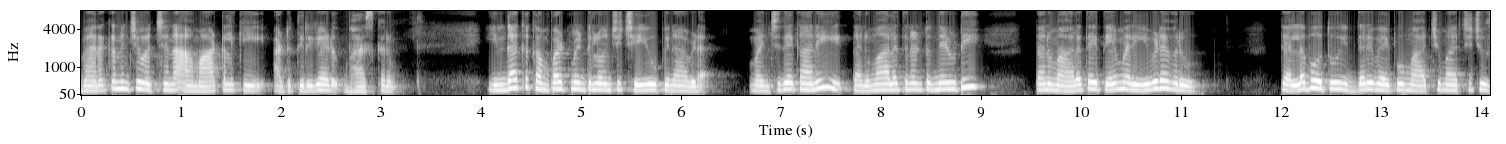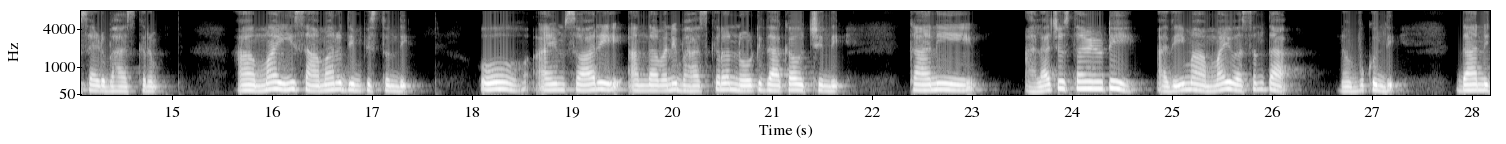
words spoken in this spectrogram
వెనక నుంచి వచ్చిన ఆ మాటలకి అటు తిరిగాడు భాస్కరం. ఇందాక కంపార్ట్మెంటులోంచి చేయి ఊపిన ఆవిడ. మంచిదే కానీ తను మాలతినంటుందేమిటి? తను మాలతైతే మరి ఈవిడెవరు? తెల్లబోతూ ఇద్దరి వైపు మార్చి మార్చి చూశాడు భాస్కరం. ఆ అమ్మాయి సామాను దింపిస్తుంది. ఓ ఐఎమ్ సారీ అందామని భాస్కరం నోటి దాకా వచ్చింది. కానీ అలా చూస్తామేమిటి అది మా అమ్మాయి వసంత నవ్వుకుంది. దాన్ని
